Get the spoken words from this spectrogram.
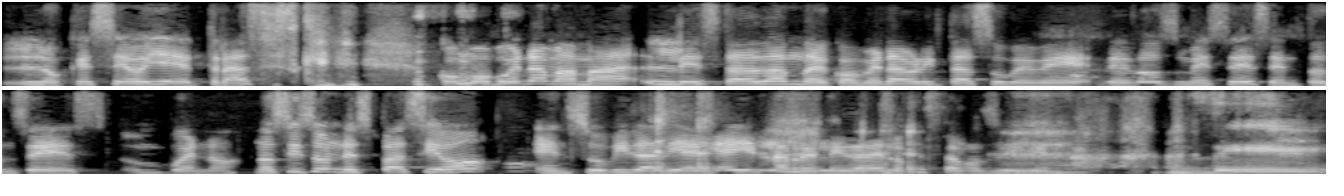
Lo que se oye detrás es que como buena mamá le está dando de comer ahorita a su bebé de dos meses, entonces, bueno, nos hizo un espacio en su vida diaria y en la realidad de lo que estamos viviendo. Sí,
